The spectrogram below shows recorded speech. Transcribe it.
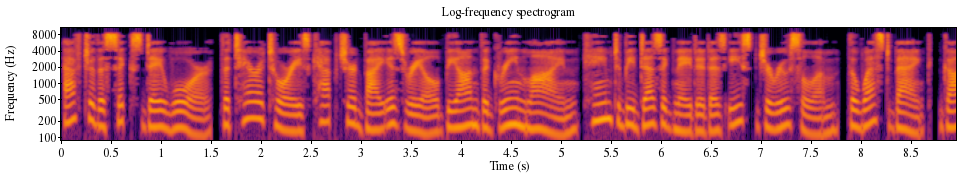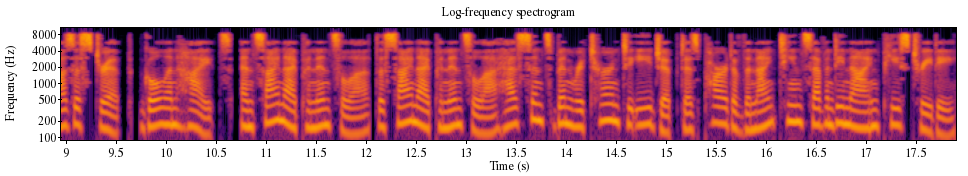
After the Six-Day War, the territories captured by Israel beyond the Green Line came to be designated as East Jerusalem, the West Bank, Gaza Strip, Golan Heights, and Sinai Peninsula the Sinai Peninsula has since been returned to Egypt as part of the 1979 peace treaty.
